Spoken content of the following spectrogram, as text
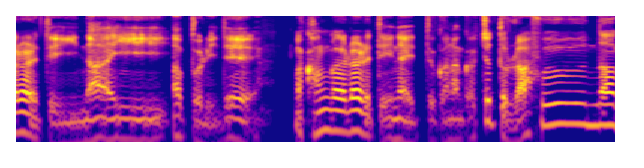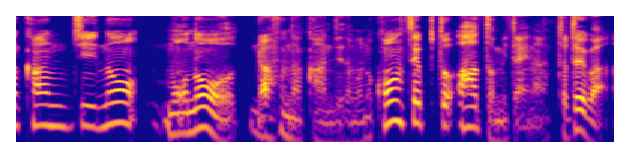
えられていないアプリでまあ、考えられていないっていうかなんかちょっとラフな感じのものをラフな感じのものコンセプトアートみたいな例えば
